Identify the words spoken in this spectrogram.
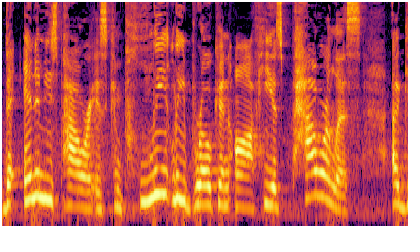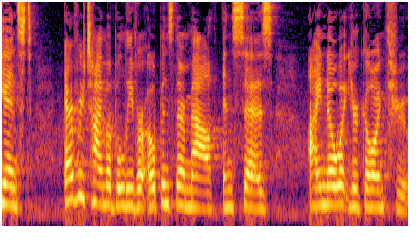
the enemy's power is completely broken off. He is powerless against every time a believer opens their mouth and says, I know what you're going through.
